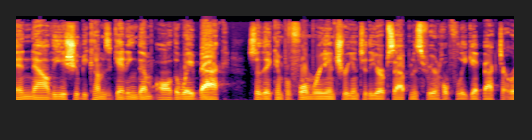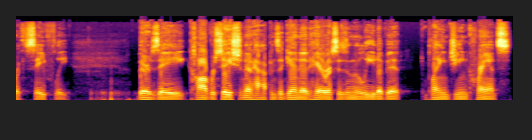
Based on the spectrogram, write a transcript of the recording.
and now the issue becomes getting them all the way back so they can perform reentry into the Earth's atmosphere and hopefully get back to Earth safely. There's a conversation that happens again. Ed Harris is in the lead of it, playing Gene Kranz,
